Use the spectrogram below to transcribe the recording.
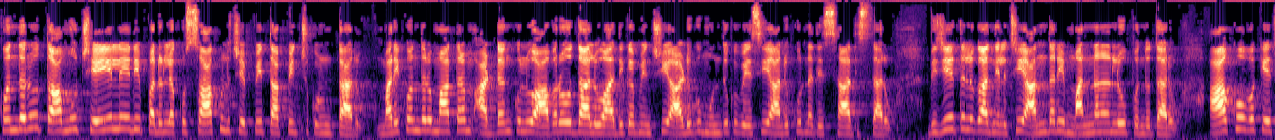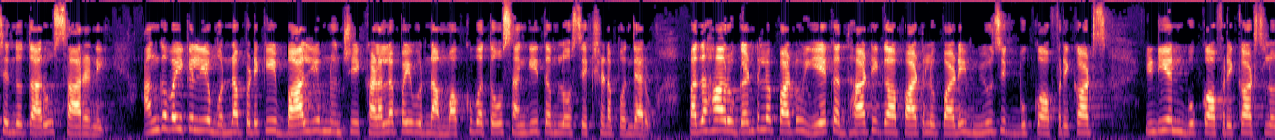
కొందరు తాము చేయలేని పనులకు సాకులు చెప్పి తప్పించుకుంటారు. మరికొందరు మాత్రం అడ్డంకులు అవరోధాలు అధిగమించి అడుగు ముందుకు వేసి అనుకున్నది సాధిస్తారు. విజేతలుగా నిలిచి అందరి మన్ననలు పొందుతారు. ఆకోవకే చెందుతారు సారణి. అంగవైకల్యం ఉన్నప్పటికీ బాల్యం నుంచి కళలపై ఉన్న మక్కువతో సంగీతంలో శిక్షణ పొందారు. పదహారు గంటల పాటు ఏకధాటిగా పాటలు పాడి Music Book of Records Indian Book of రికార్డ్స్లో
